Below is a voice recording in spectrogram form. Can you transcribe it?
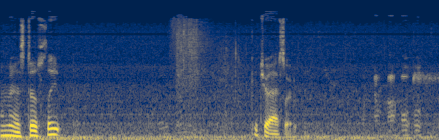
My man still asleep. Get your ass up.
